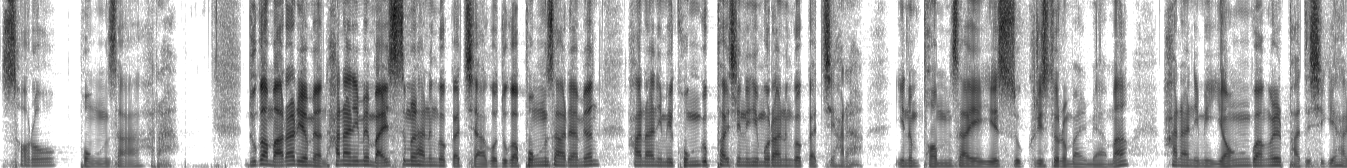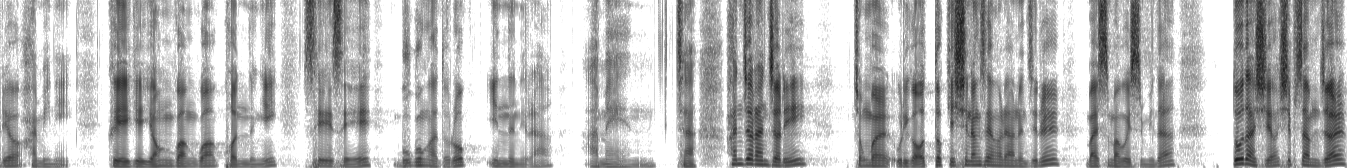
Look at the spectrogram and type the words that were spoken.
서로 봉사하라. 누가 말하려면 하나님의 말씀을 하는 것 같이 하고 누가 봉사하려면 하나님이 공급하시는 힘으로 하는 것 같이 하라. 이는 범사의 예수 그리스도로 말미암아 하나님이 영광을 받으시게 하려 함이니 그에게 영광과 권능이 세세에 무궁하도록 있느니라. 아멘. 자, 한 절 한 절이 정말 우리가 어떻게 신앙생활을 하는지를 말씀하고 있습니다. 또 다시요. 13절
